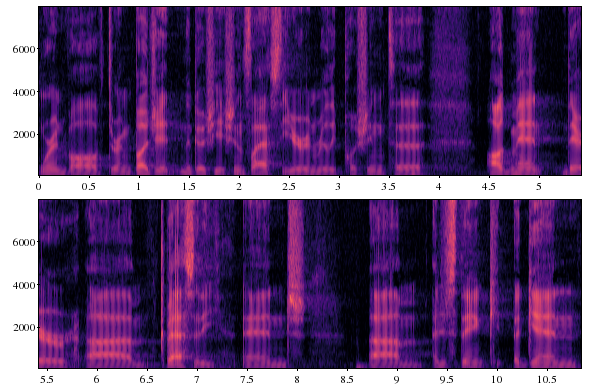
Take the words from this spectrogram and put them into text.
were involved during budget negotiations last year and really pushing to augment their um, capacity. And um, I just think, again,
